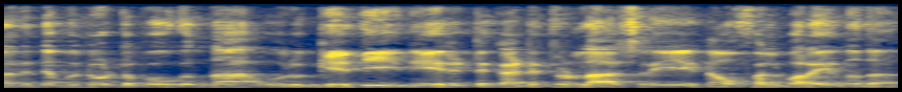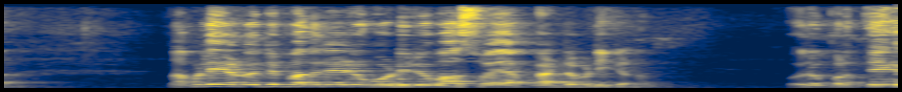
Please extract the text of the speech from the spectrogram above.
അതിന്റെ മുന്നോട്ട് പോകുന്ന ഒരു ഗതി നേരിട്ട് കണ്ടിട്ടുള്ള ശ്രീ നൗഫൽ പറയുന്നത് നമ്മൾ ഈ എണ്ണൂറ്റി പതിനേഴ് കോടി രൂപ സ്വയം കണ്ടുപിടിക്കണം. ഒരു പ്രത്യേക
